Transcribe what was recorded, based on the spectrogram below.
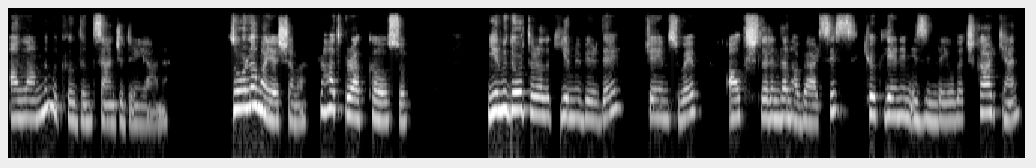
anlamlı mı kıldın sence dünyanı? Zorlama yaşamı, rahat bırak kaosu. 24 Aralık 21'de James Webb alkışlarından habersiz köklerinin izinde yola çıkarken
